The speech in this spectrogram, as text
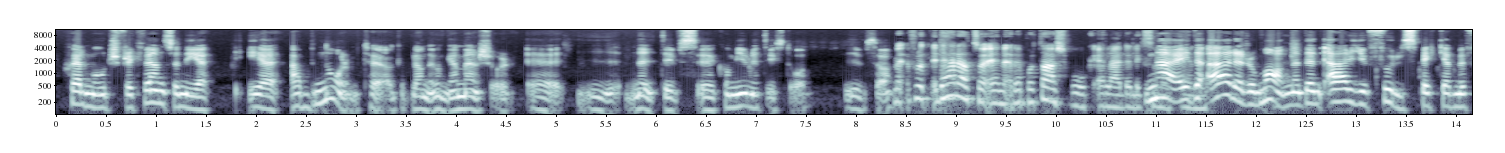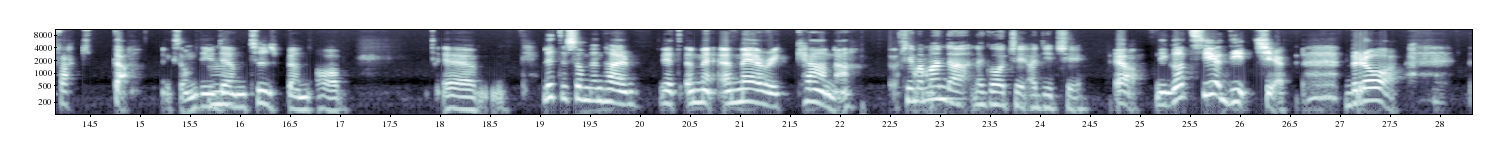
självmordsfrekvensen är, är abnormt hög bland unga människor eh, i natives eh, communities då i USA. Men förlåt, är det här alltså en reportagebok eller är det liksom Nej, en... det är en roman, men den är ju fullspäckad med fakta. Liksom. Det är ju Mm. den typen av... Eh, lite som den här, vet, Am- Americana. Chimamanda Ngozi Adichie. Ja, Negozio Dice. Bra!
